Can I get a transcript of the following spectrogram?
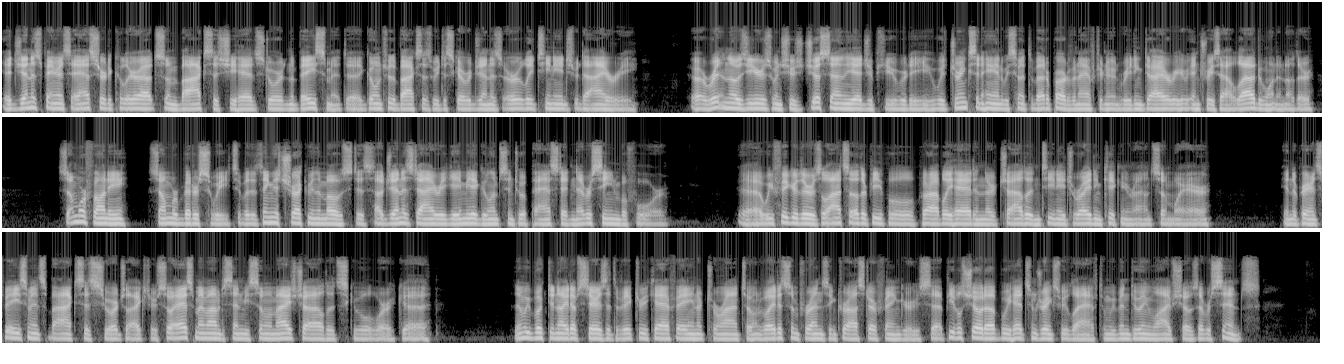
Uh, Jenna's parents asked her to clear out some boxes she had stored in the basement. Uh, going through the boxes, we discovered Jenna's early teenage diary. Uh, written those years when she was just on the edge of puberty. With drinks in hand, we spent the better part of an afternoon reading diary entries out loud to one another. Some were funny, some were bittersweet, but the thing that struck me the most is how Jenna's diary gave me a glimpse into a past I'd never seen before. Uh, we figured there's lots of other people probably had in their childhood and teenage writing kicking around somewhere in their parents' basements, boxes, storage lectures. So I asked my mom to send me some of my childhood schoolwork. Uh, then we booked a night upstairs at the Victory Cafe in Toronto, invited some friends, and crossed our fingers. Uh, people showed up. We had some drinks. We laughed, and we've been doing live shows ever since.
